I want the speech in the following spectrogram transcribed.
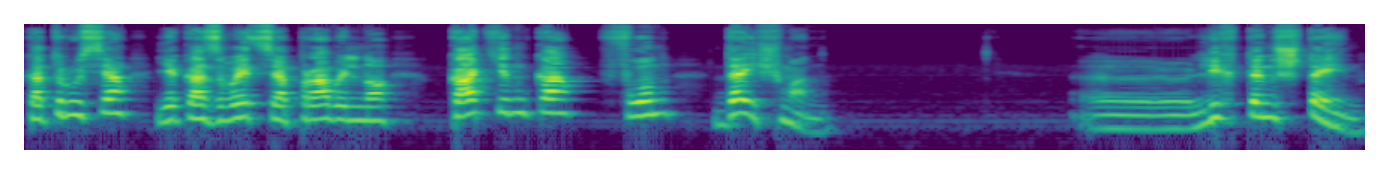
Катруся, яка зветься правильно Катінка фон Дайшман. Е, Ліхтенштейн.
